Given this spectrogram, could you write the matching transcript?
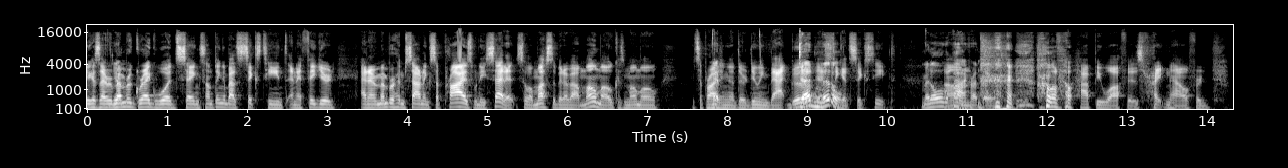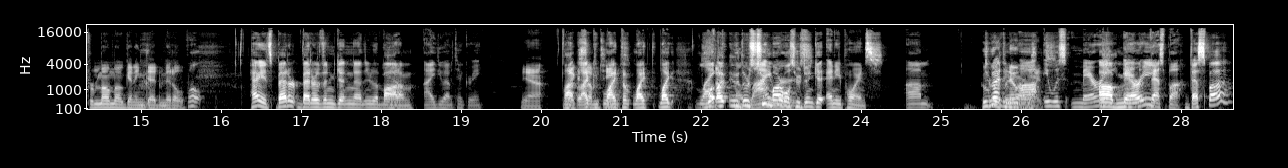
because I remember Greg Woods saying something about 16th, and I figured, and I remember him sounding surprised when he said it. So it must have been about Momo because Momo. It's surprising that they're doing that good Dead middle. to get 16th. Middle of the pack Um, right there. I love how happy Waff is right now for for Momo getting dead middle. Well, hey, it's better better than getting at near the bottom. I do have to agree. Yeah. Like Like like like, the like like, Like like, the there's two marbles who didn't get any points. Um, Who got three no more. uh, points? it was Mary, Uh, and Mary Vespa. Vespa.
